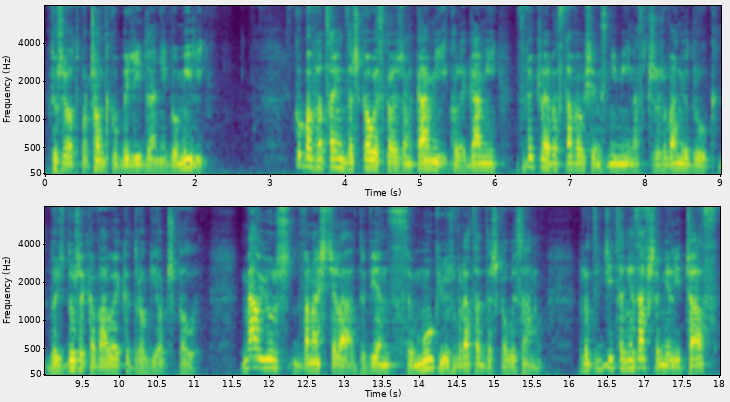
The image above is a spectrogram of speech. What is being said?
którzy od początku byli dla niego mili. Kuba wracając ze szkoły z koleżankami i kolegami, zwykle rozstawał się z nimi na skrzyżowaniu dróg, dość duży kawałek drogi od szkoły. Miał już 12 lat, więc mógł już wracać ze szkoły sam. Rodzice nie zawsze mieli czas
